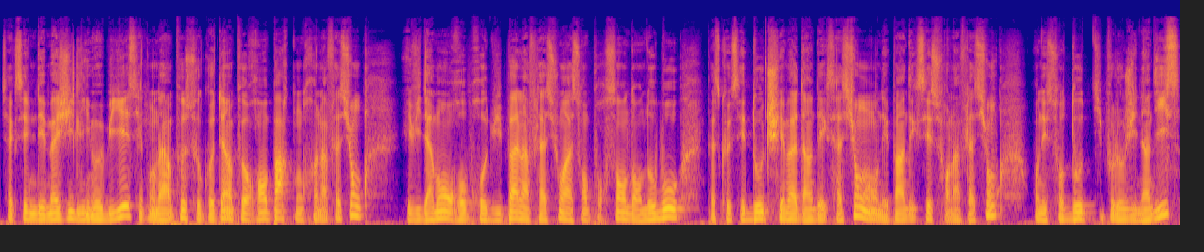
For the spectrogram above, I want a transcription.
C'est que c'est une des magies de l'immobilier, c'est qu'on a un peu ce côté un peu rempart contre l'inflation. Évidemment, on reproduit pas l'inflation à 100% dans nos baux parce que c'est d'autres schémas d'indexation. On n'est pas indexé sur l'inflation, on est sur d'autres typologies d'indices.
